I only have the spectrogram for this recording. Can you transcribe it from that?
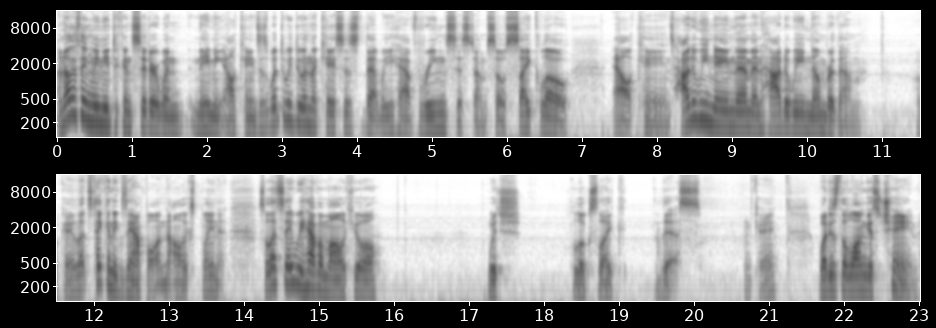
Another thing we need to consider when naming alkanes is what do we do in the cases that we have ring systems, so cycloalkanes. How do we name them and how do we number them? Okay, let's take an example and I'll explain it. So let's say we have a molecule which looks like this. Okay, what is the longest chain?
